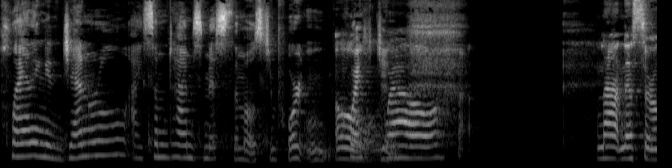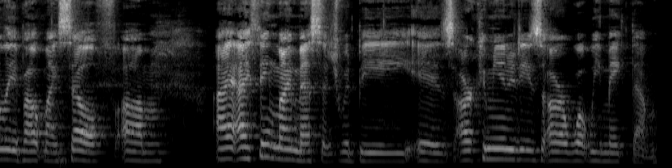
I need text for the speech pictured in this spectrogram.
planning in general? I sometimes miss the most important oh, question. Well, not necessarily about myself. Um, I, I think my message would be is our communities are what we make them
